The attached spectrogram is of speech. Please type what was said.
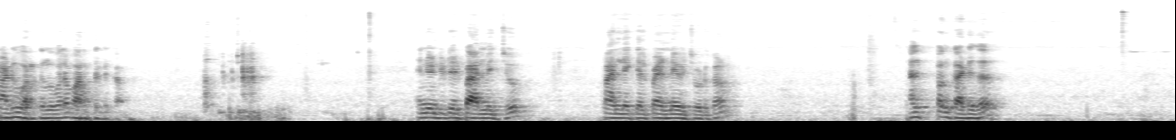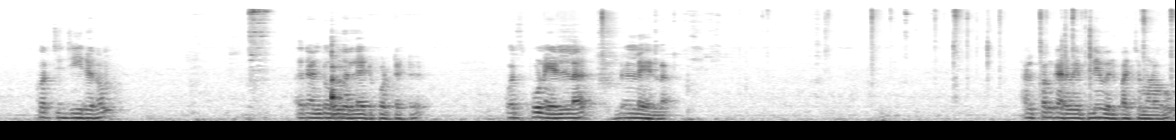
കടു വറക്കുന്ന പോലെ വറുത്തെടുക്കാം. അതിന് വേണ്ടിയിട്ട് ഒരു പാൻ വെച്ചു. പാനിലേക്ക് അല്പം എണ്ണ ഒഴിച്ചു കൊടുക്കാം അല്പം കടുക് കുറച്ച് ജീരകം അത് രണ്ടും നല്ലതായിട്ട് പൊട്ടിട്ട് ഒരു സ്പൂൺ എള്ള വെള്ള എള്ള. അല്പം കറിവേപ്പിലയും ഒരു പച്ചമുളകും.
